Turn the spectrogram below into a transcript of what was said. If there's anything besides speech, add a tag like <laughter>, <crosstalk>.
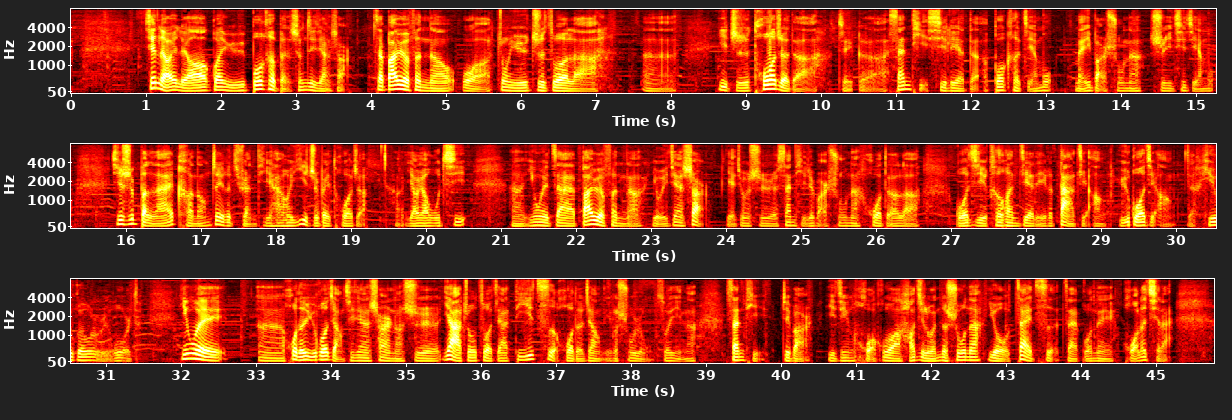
先聊一聊关于播客本身这件事儿。在八月份呢，我终于制作了，呃，一直拖着的这个《三体》系列的播客节目。每一本书呢是一期节目。其实本来可能这个选题还会一直被拖着，啊，遥遥无期。嗯、因为在八月份呢，有一件事儿，也就是《三体》这本书呢获得了国际科幻界的一个大奖——雨果奖的 Hugo Reward。因为嗯，获得雨果奖这件事儿呢，是亚洲作家第一次获得这样的一个殊荣，所以呢，《三体》这本已经火过好几轮的书呢，又再次在国内火了起来。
